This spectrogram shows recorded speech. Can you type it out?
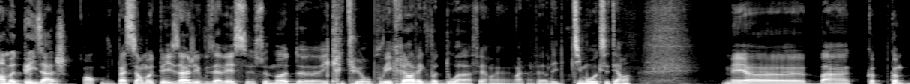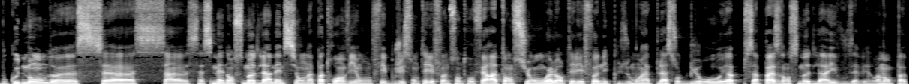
en mode paysage? Vous passez en mode paysage et vous avez ce, ce mode écriture. Vous pouvez écrire avec votre doigt, faire, voilà, faire des petits mots, etc. Mais euh, ben, comme, comme, beaucoup de monde, euh, ça, ça, ça, se met dans ce mode-là, même si on n'a pas trop envie. On fait bouger son téléphone sans trop faire attention, ou alors le téléphone est plus ou moins à plat sur le bureau, et hop, ça passe dans ce mode-là, et vous avez vraiment pas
